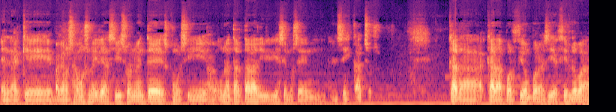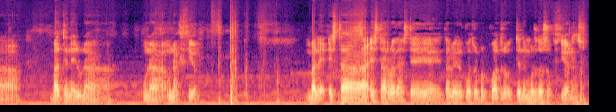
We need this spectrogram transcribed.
en la que, para que nos hagamos una idea así visualmente, es como si una tarta la dividiésemos en, seis cachos. Cada, cada, porción, por así decirlo, va, va a tener una, una, una, acción. Vale, esta, esta rueda, este tablero 4x4, tenemos dos opciones.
